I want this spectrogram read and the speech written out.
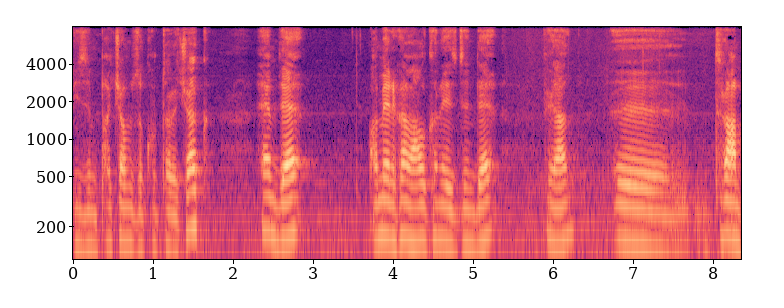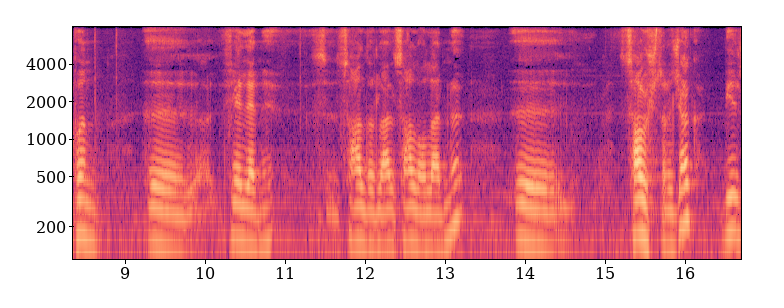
bizim paçamızı kurtaracak hem de Amerikan halkı nezdinde filan e, Trump'ın e, şeylerini saldırıları, salvolarını e, savuşturacak bir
